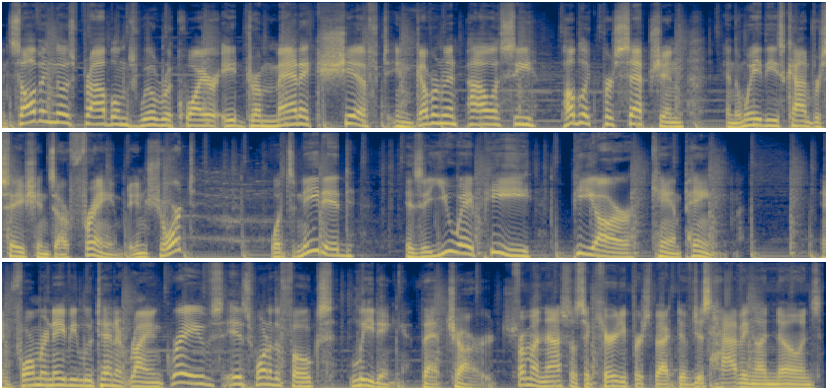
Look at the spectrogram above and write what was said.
And solving those problems will require a dramatic shift in government policy, public perception, and the way these conversations are framed. In short, what's needed is a UAP PR campaign. And former Navy Lieutenant Ryan Graves is one of the folks leading that charge. From a national security perspective, just having unknowns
